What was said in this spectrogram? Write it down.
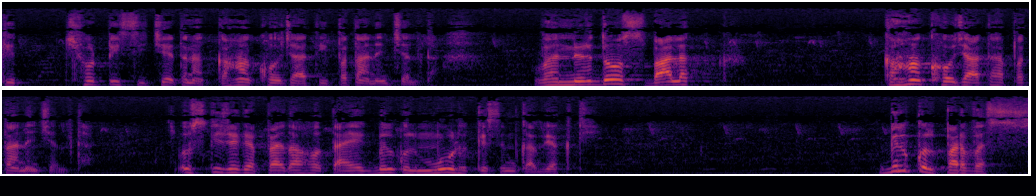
कि छोटी सी चेतना कहाँ खो जाती पता नहीं चलता। वह निर्दोष बालक कहाँ खो जाता है पता नहीं चलता। उसकी जगह पैदा होता है एक बिल्कुल मूढ़ किस्म का व्यक्ति। बिल्कुल परवश।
